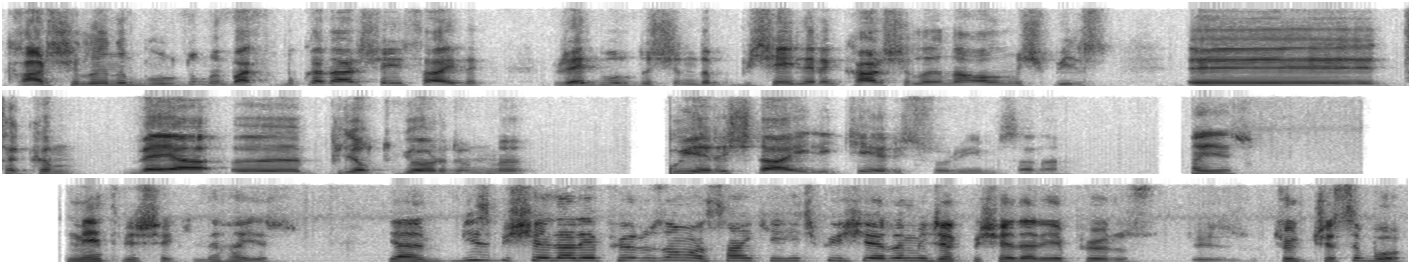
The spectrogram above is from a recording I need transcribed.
karşılığını buldu mu? Bak bu kadar şey saydık. Red Bull dışında bir şeylerin karşılığını almış bir e, takım veya e, pilot gördün mü? Bu yarış dahil iki yarış sorayım sana. Hayır. Net bir şekilde hayır. Yani biz bir şeyler yapıyoruz ama sanki hiçbir işe yaramayacak bir şeyler yapıyoruz. Türkçesi bu.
